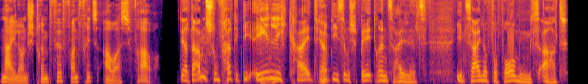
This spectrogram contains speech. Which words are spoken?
Nylonstrümpfe von Fritz Auers Frau. Der Darmstrumpf hatte die Ähnlichkeit mhm. ja. mit diesem späteren Seilnetz in seiner Verformungsart.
